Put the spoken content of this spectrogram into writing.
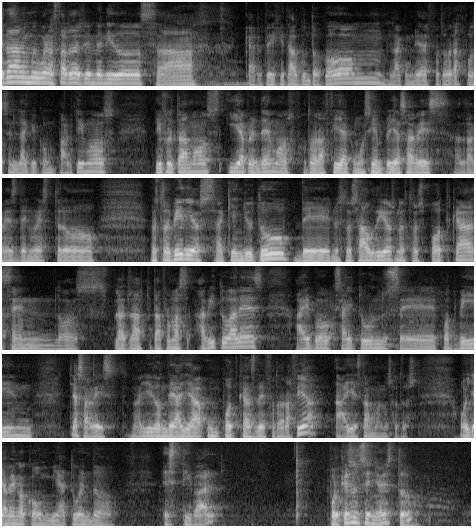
¿qué tal? Muy buenas tardes, bienvenidos a carretedigital.com, la comunidad de fotógrafos en la que compartimos, disfrutamos y aprendemos fotografía, como siempre, ya sabéis, a través de nuestro, nuestros vídeos aquí en YouTube, de nuestros audios, nuestros podcasts en las plataformas habituales, iBox, iTunes, eh, Podbean, ya sabéis, allí donde haya un podcast de fotografía, ahí estamos nosotros. Hoy ya vengo con mi atuendo estival. ¿Por qué os enseño esto?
